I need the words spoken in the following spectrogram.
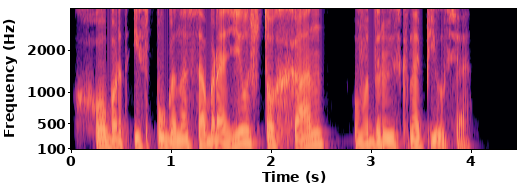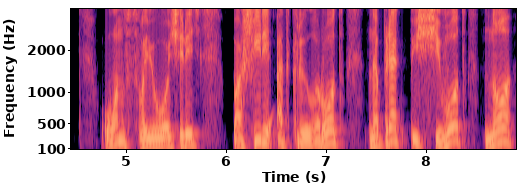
Хобарт испуганно сообразил, что хан вдрызг напился. Он, в свою очередь, пошире открыл рот, напряг пищевод, но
